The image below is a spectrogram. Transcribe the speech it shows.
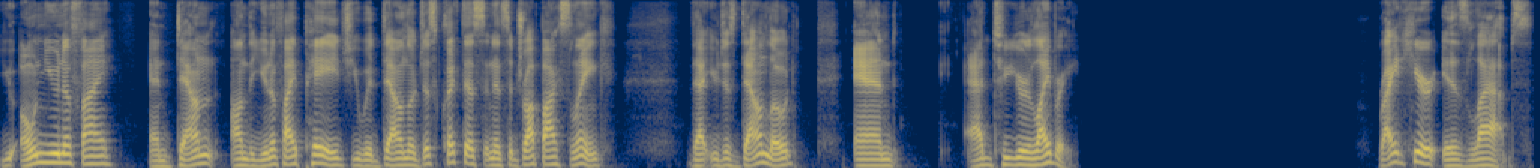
you own Unify, and down on the Unify page, you would download, just click this, and it's a Dropbox link that you just download and add to your library. Right here is Labs.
